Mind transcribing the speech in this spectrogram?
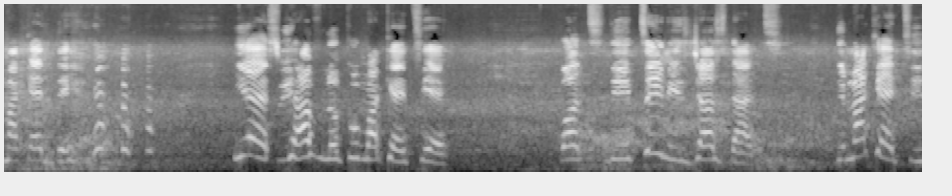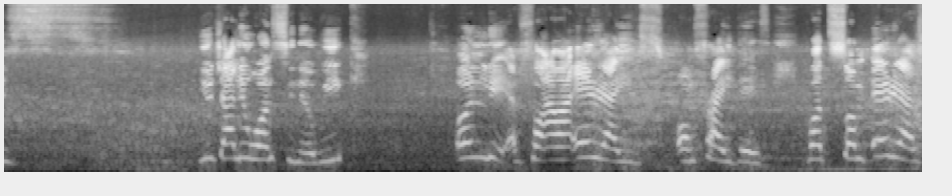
market day. Yes we have local market here. But the thing is just that the market is usually once in a week. Only for our area is on fridays. But some areas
